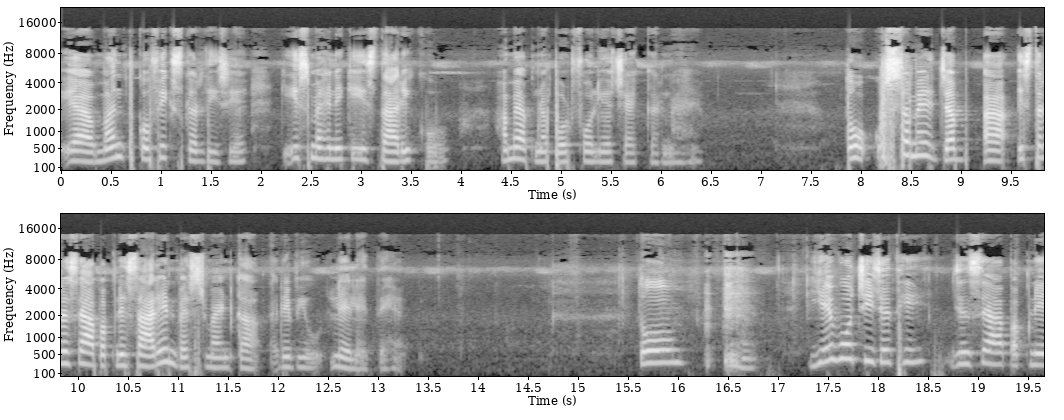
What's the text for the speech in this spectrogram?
या मंथ को फिक्स कर दीजिए कि इस महीने की इस तारीख को हमें अपना पोर्टफोलियो चेक करना है। तो उस समय जब इस तरह से आप अपने सारे इन्वेस्टमेंट का रिव्यू ले लेते हैं। तो ये वो चीज़ें थी जिनसे आप अपने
